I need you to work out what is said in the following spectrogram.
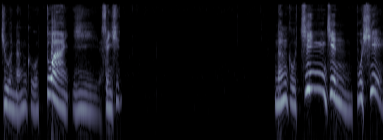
就能够断疑生信。能够精进不懈，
